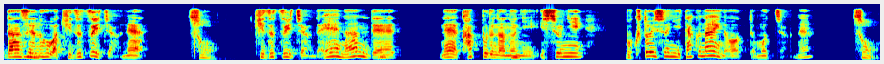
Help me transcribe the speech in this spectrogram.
男性の方は傷ついちゃうね。そ傷ついちゃうんだ。えー、なんで、ね、カップルなのに一緒に、僕と一緒にいたくないの？って思っちゃうね。うそ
